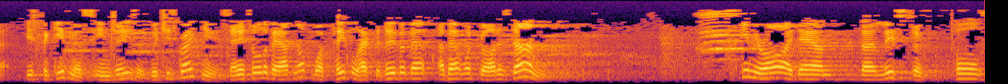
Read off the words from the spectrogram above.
uh, is forgiveness in Jesus, which is great news. And it's all about not what people have to do, but about, about what God has done. Skim your eye down the list of Paul's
